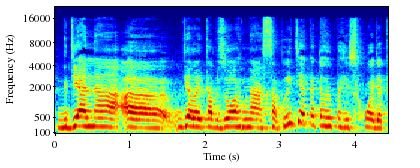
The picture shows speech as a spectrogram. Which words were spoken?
где она а, делает обзор на события, которые происходят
